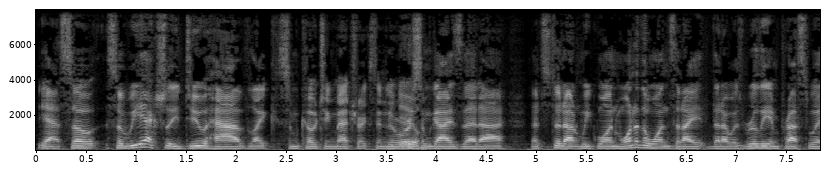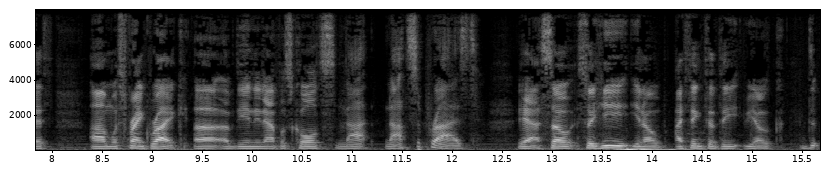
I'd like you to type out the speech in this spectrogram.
Yeah, so so we actually do have like some coaching metrics, and there We were do. some guys that uh, that stood out in week one. One of the ones that I that I was really impressed with um, was Frank Reich uh, of the Indianapolis Colts. Not not surprised. Yeah, so so he, you know, I think that the you know, d-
